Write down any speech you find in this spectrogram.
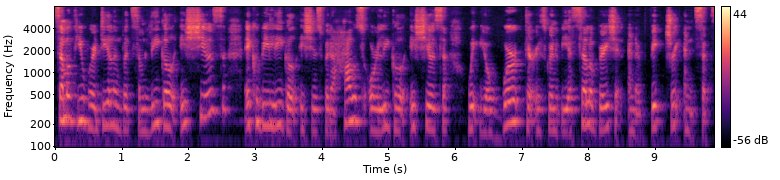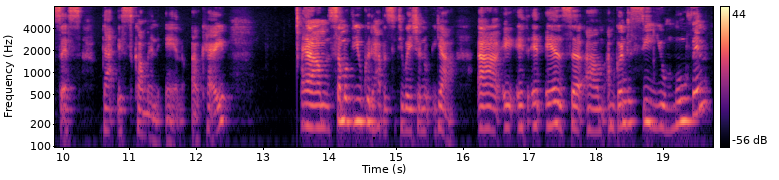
Some of you were dealing with some legal issues. It could be legal issues with a house or legal issues with your work. There is going to be a celebration and a victory and success that is coming in okay um, some of you could have a situation yeah uh, it, it is uh, um, I'm going to see you moving.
